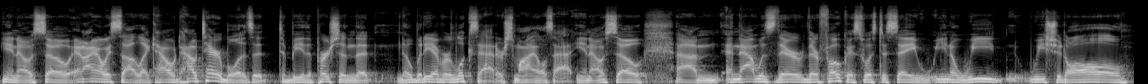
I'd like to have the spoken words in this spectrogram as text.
you know. So, and I always thought like, how how terrible is it to be the person that nobody ever looks at or smiles at, you know? So, um, and that was their their focus was to say, you know, we we should all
